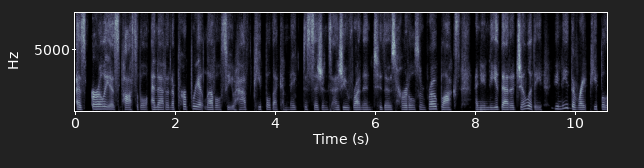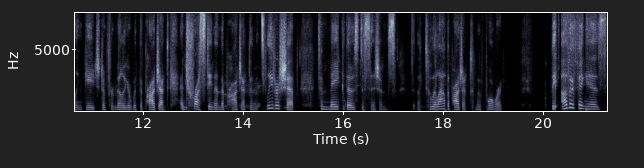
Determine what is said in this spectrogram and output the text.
as early as possible and at an appropriate level so you have people that can make decisions as you run into those hurdles and roadblocks and you need that agility you need the right people engaged and familiar with the project and trusting in the project and its leadership to make those decisions to, to allow the project to move forward the other thing is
